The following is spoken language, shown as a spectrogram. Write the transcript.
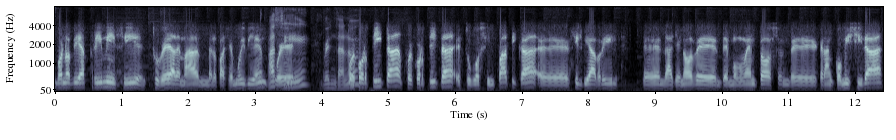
Buenos días, Primi. Sí, estuve, además me lo pasé muy bien. ¿Ah, fue, sí? Cuéntanos. Fue cortita, fue cortita, estuvo simpática. Eh, Silvia Abril eh, la llenó de, momentos de gran comicidad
